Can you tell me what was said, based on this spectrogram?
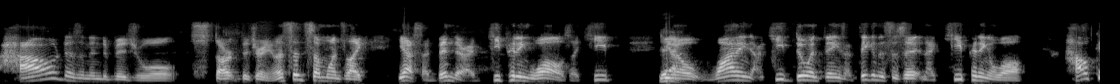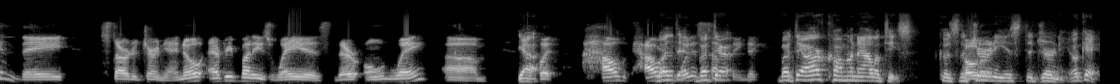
How does an individual start the journey? Let's say someone's like, "Yes, I've been there. I keep hitting walls. I keep." Yeah. You know, wanting, I keep doing things. I'm thinking this is it, and I keep hitting a wall. How can they start a journey? I know everybody's way is their own way. Um, yeah. But how how but what is but something there, that, but there are commonalities because the totally. journey is the journey. Okay.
